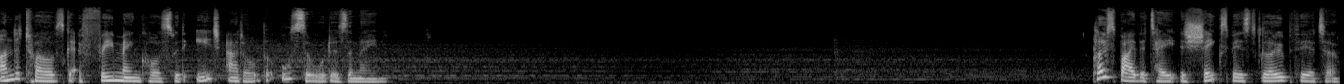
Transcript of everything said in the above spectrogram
under 12s get a free main course with each adult that also orders a main. Close by the Tate is Shakespeare's Globe Theatre,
